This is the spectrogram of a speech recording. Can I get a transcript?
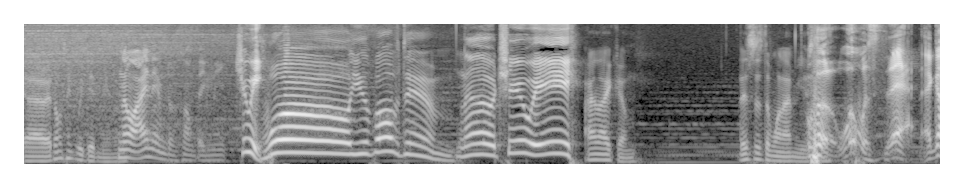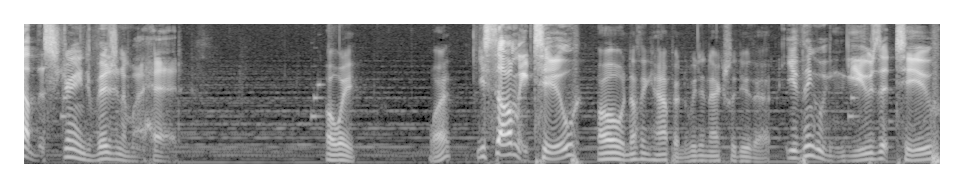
Uh, I don't think we did name him. No, I named him something neat. Chewy. Whoa! You evolved him. No, Chewy. I like him. This is the one I'm using. Whoa, what was that? I got this strange vision in my head. Oh wait, what? You saw me too? Oh, nothing happened. We didn't actually do that. You think we can use it too?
